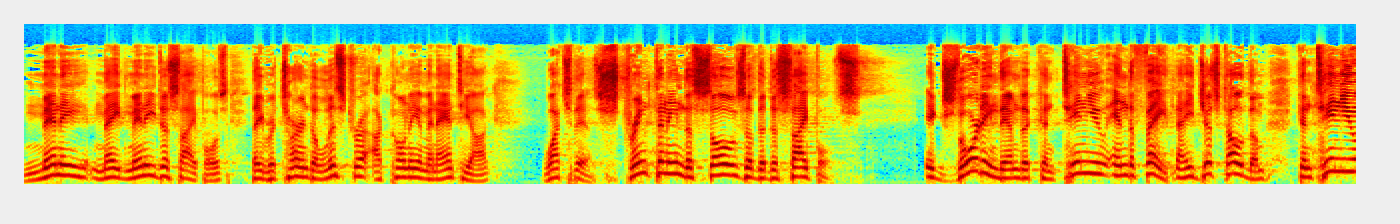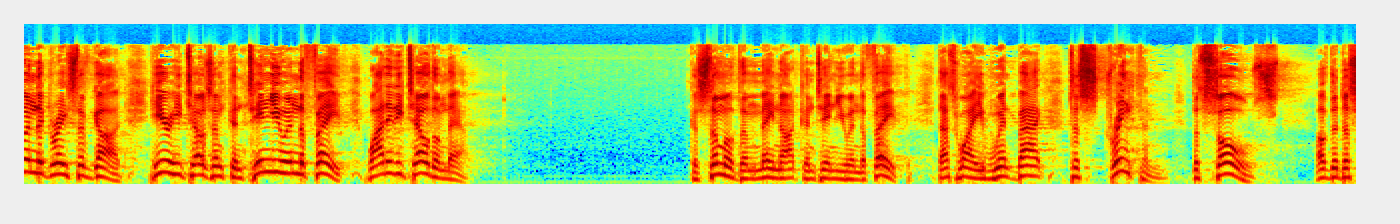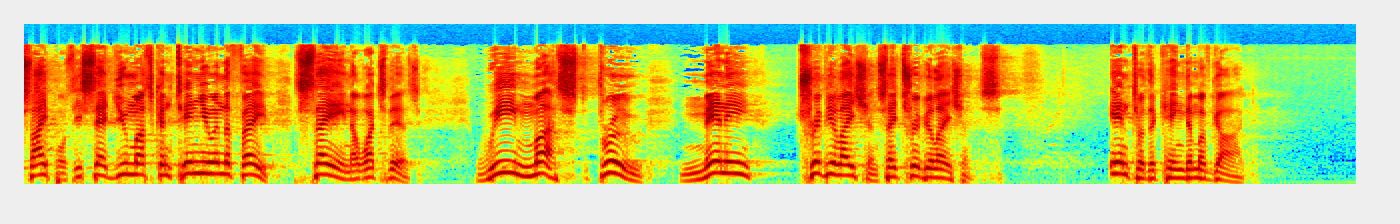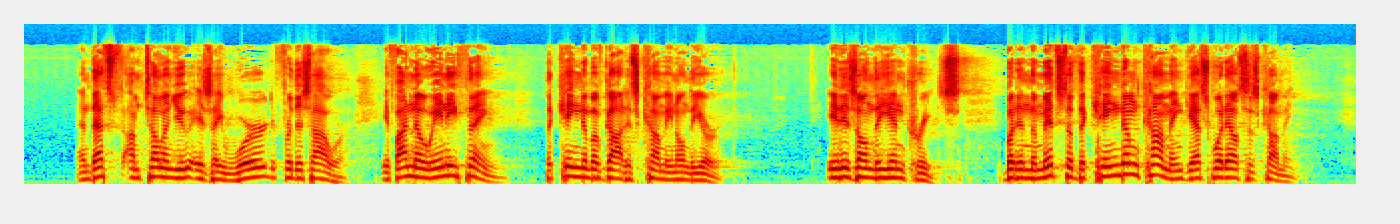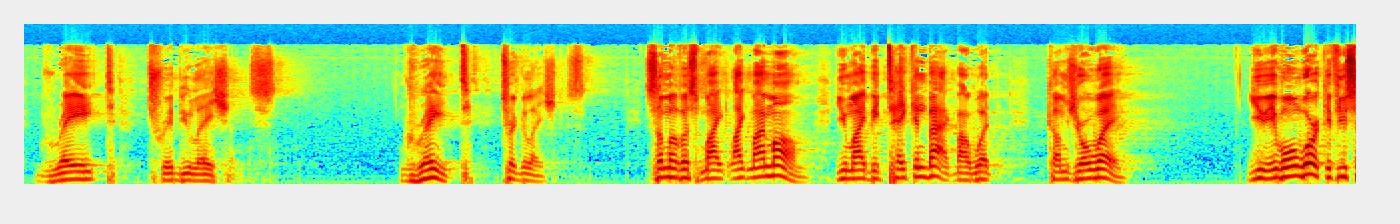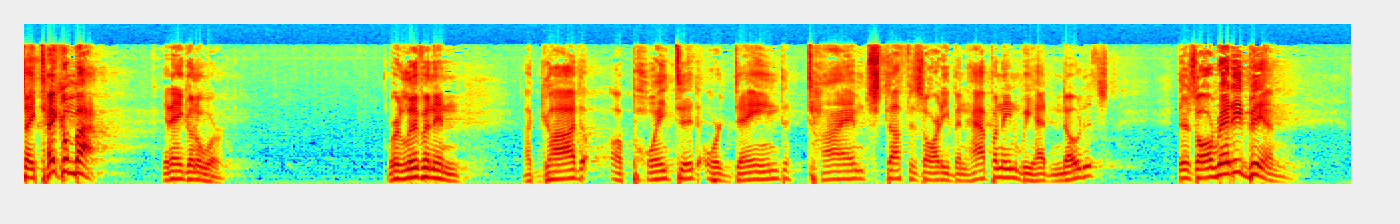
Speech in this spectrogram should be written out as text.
many made many disciples. They returned to Lystra, Iconium, and Antioch. Watch this strengthening the souls of the disciples, exhorting them to continue in the faith. Now, he just told them, continue in the grace of God. Here he tells them, continue in the faith. Why did he tell them that? Because some of them may not continue in the faith. That's why he went back to strengthen the souls of the disciples. He said, You must continue in the faith, saying, Now, watch this. We must, through many tribulations, say tribulations, enter the kingdom of God. And that's, I'm telling you, is a word for this hour. If I know anything, the kingdom of God is coming on the earth. It is on the increase. But in the midst of the kingdom coming, guess what else is coming? Great tribulations. Great tribulations. Some of us might, like my mom, you might be taken back by what comes your way. You, it won't work if you say, take them back. It ain't going to work. We're living in a God appointed, ordained time. Stuff has already been happening. We had noticed. There's already been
